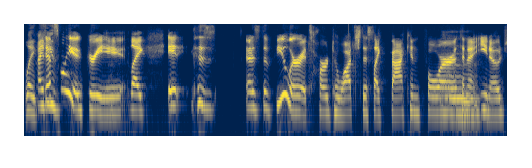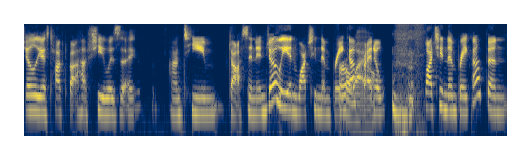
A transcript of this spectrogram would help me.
like i definitely agree like it because as the viewer it's hard to watch this like back and forth and I, Mm. you know julia's talked about how she was uh, on team dawson and joey and watching them break up right a- watching them break up and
